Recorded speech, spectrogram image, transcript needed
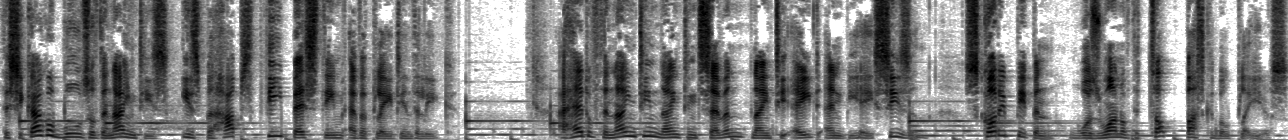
The Chicago Bulls of the 90s is perhaps the best team ever played in the league. Ahead of the 1997-98 NBA season, Scottie Pippen was one of the top basketball players,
